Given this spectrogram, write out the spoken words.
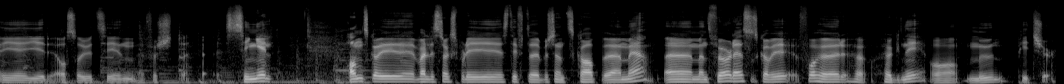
gir også ut sin første singel. Han skal vi veldig straks bli stifte bekjentskap med, eh, men før det så skal vi få høre Hø- og Moon Picture.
